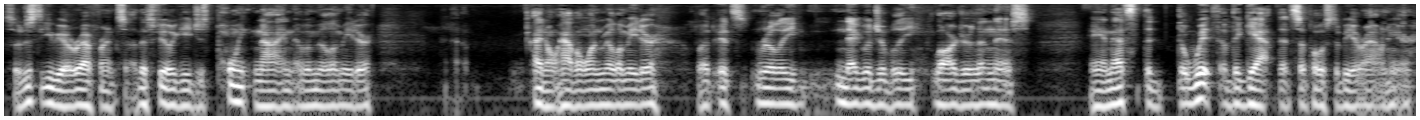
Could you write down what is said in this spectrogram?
So just to give you a reference uh, this feeler gauge is 0.9 of a millimeter. I don't have a one millimeter but it's really negligibly larger than this. And that's the the width of the gap that's supposed to be around here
